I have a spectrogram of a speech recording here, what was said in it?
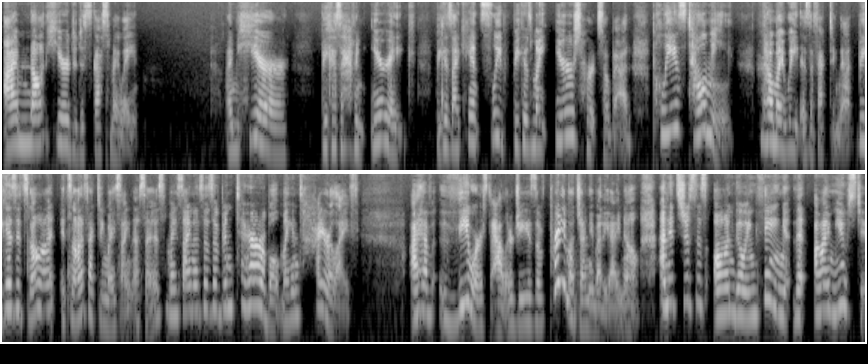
"I'm not here to discuss my weight. I'm here because I have an earache, because I can't sleep, because my ears hurt so bad. Please tell me how my weight is affecting that because it's not. It's not affecting my sinuses. My sinuses have been terrible my entire life. I have the worst allergies of pretty much anybody I know. And it's just this ongoing thing that I'm used to.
